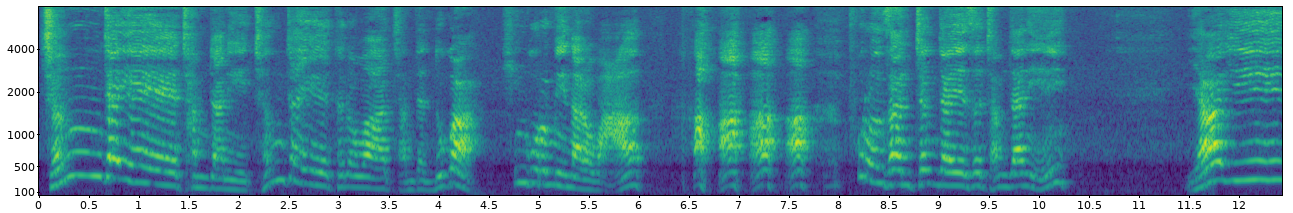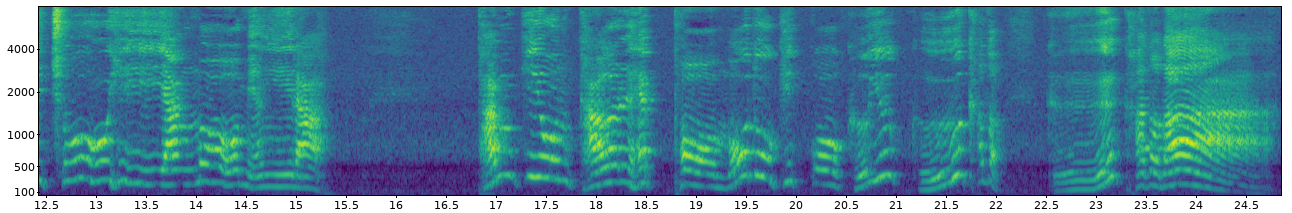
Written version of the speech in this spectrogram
정자에 잠자니 정자에 들어와 잠자 누가 흰구름이 날아와? 하하하하 푸른 산 정자에서 잠자니? 야이 추희 양모명이라. 밤 기운 가을 해포 모두 깊고 그윽 그윽하다 그 가도다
